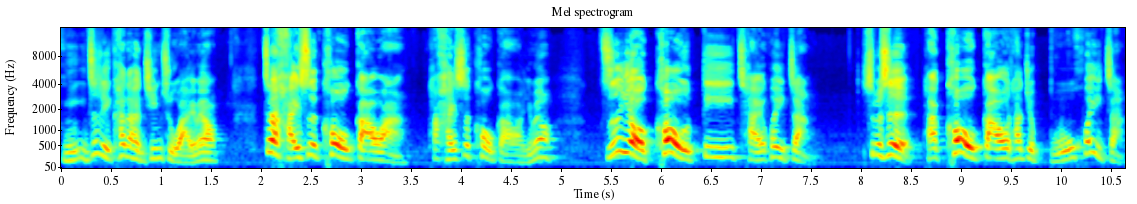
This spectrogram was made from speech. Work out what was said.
你你自己看得很清楚啊？有没有？这还是扣高啊？它还是扣高啊？有没有？只有扣低才会涨，是不是？它扣高它就不会涨，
